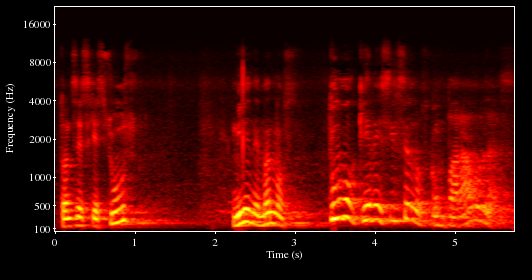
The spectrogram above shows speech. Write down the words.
Entonces Jesús, miren hermanos, tuvo que decírselos con parábolas.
